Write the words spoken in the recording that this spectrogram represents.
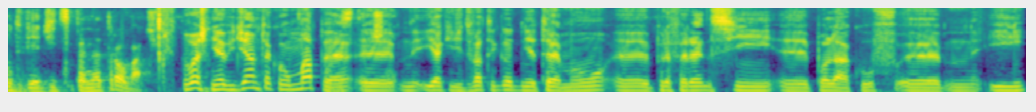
odwiedzić, spenetrować. No właśnie, ja widziałem taką mapę y, jakieś dwa tygodnie temu y, preferencji y, Polaków i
